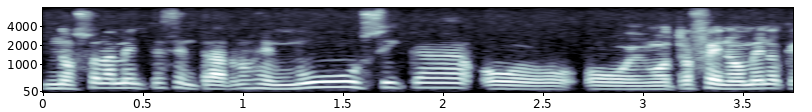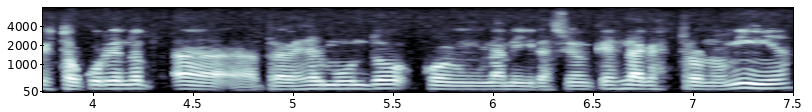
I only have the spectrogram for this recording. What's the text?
no solamente centrarnos en música o, en otro fenómeno que está ocurriendo a, través del mundo con la migración, que es la gastronomía,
